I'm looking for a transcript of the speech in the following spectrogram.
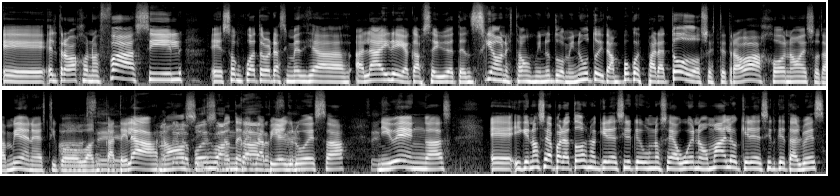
eh, el trabajo no es fácil, eh, son cuatro horas y media al aire y acá se vive tensión, estamos minuto a minuto y tampoco es para todos este trabajo, ¿no? Eso también es tipo, Ah, sí. bancatelá, No si no tenés la piel sí. gruesa, Sí, ni vengas. Eh, y que no sea para todos no quiere decir que uno sea bueno o malo, quiere decir que tal vez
